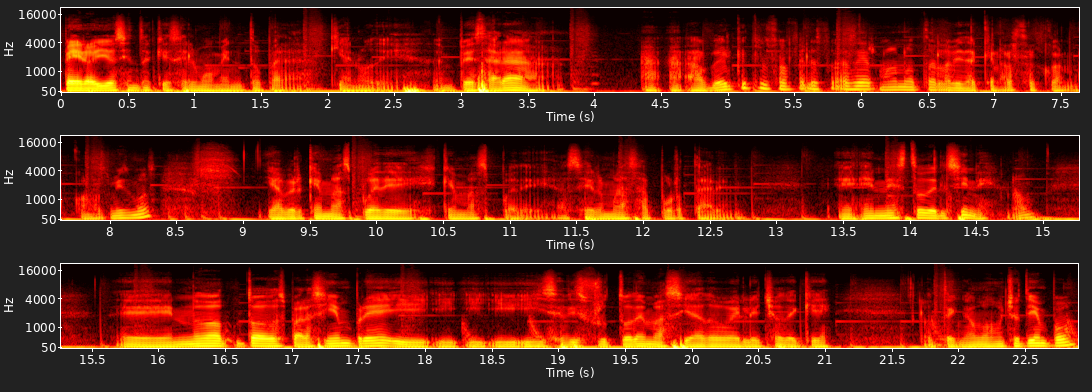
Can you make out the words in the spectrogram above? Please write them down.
Pero yo siento que es el momento para Keanu de empezar a, a, ver qué otros papeles puede hacer. No, no toda la vida quedarse con, con los mismos. Y a ver qué más puede, qué más puede hacer, más aportar en, en esto del cine, ¿no? Eh, no todo es para siempre y, se disfrutó demasiado el hecho de que lo tengamos mucho tiempo.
